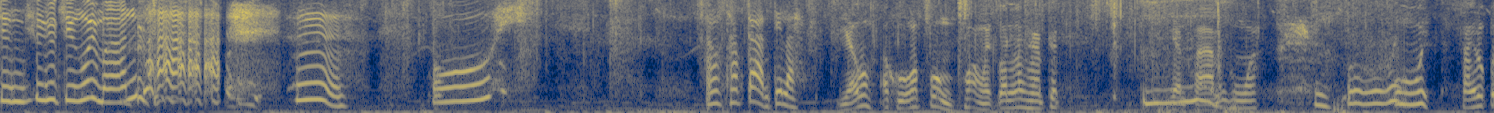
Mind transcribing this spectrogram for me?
จึงจึงจึงจึงอุ้ยมันอืมโอ้ยเอาทำการติล่ะ เดี๋ยวเอาขู่มาป่งห้องไว้ก่อนแล้วครับเถอะยันปลามันหัวโอ้ยอุ้ยถ่ายลงไป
